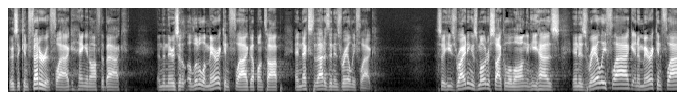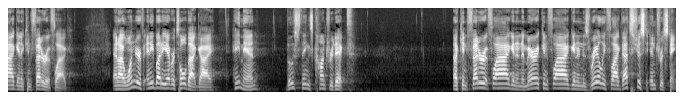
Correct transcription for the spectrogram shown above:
there's a Confederate flag hanging off the back, and then there's a, a little American flag up on top, and next to that is an Israeli flag. So he's riding his motorcycle along, and he has an Israeli flag, an American flag, and a Confederate flag. And I wonder if anybody ever told that guy, hey man, those things contradict. A Confederate flag and an American flag and an Israeli flag, that's just interesting.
